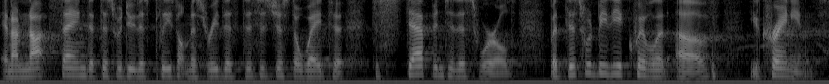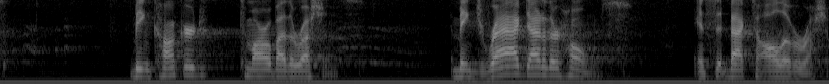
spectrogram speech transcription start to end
And I'm not saying that this would do this. Please don't misread this. This is just a way to, to step into this world. But this would be the equivalent of Ukrainians being conquered tomorrow by the Russians and being dragged out of their homes and sent back to all over Russia.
